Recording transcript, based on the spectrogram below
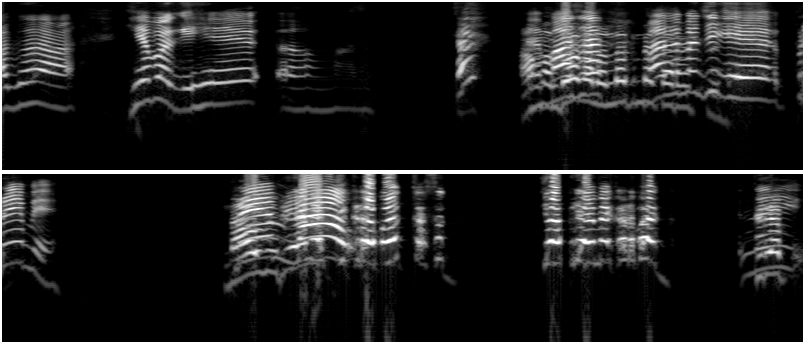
अगं हे बघ हे अं, माझं आम्हाला माझं- दोघाला लग्न म्हणजे. हे प्रेम आहे. नाव प्रेम. तिकडं बघ कसं त्या प्रेमाकडे बघ. नाही.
